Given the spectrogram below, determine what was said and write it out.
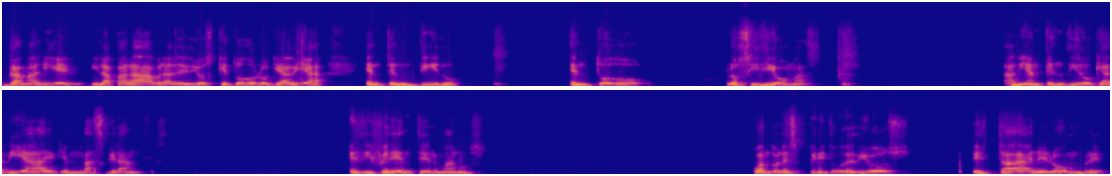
Gamaliel y la palabra de Dios, que todo lo que había entendido en todos los idiomas, había entendido que había alguien más grande. Es diferente, hermanos. Cuando el Espíritu de Dios está en el hombre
